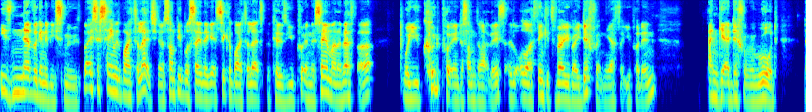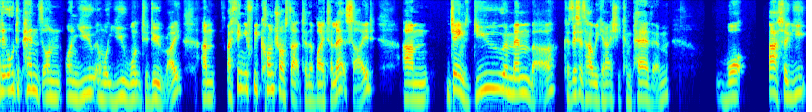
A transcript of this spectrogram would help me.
is never going to be smooth. But it's the same with buy to lets. You know, some people say they get sick of buy to lets because you put in the same amount of effort where you could put into something like this. Although I think it's very, very different the effort you put in and get a different reward. But it all depends on on you and what you want to do, right? Um, I think if we contrast that to the buy to let side, um, James, do you remember? Because this is how we can actually compare them. What ah, so you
